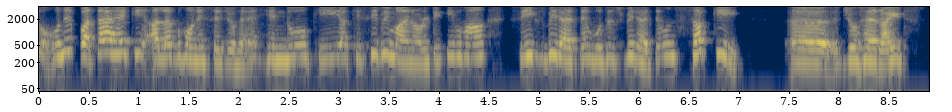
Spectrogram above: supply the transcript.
तो उन्हें पता है कि अलग होने से जो है, हिंदुओं की या किसी भी माइनॉरिटी की, वहाँ सिख्स भी रहते हैं बुद्धिस्ट भी रहते हैं, उन सब की जो है राइट्स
